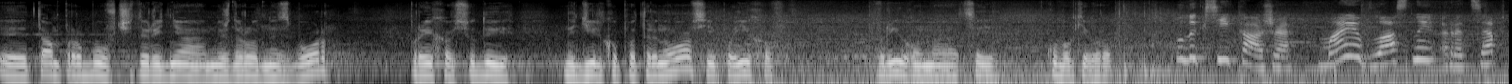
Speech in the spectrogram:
Е, Там пробув 4 дня міжнародний збор. Приїхав сюди, недільку потренувався і поїхав в Рігу на цей Кубок Європи. Олексій каже, має власний рецепт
